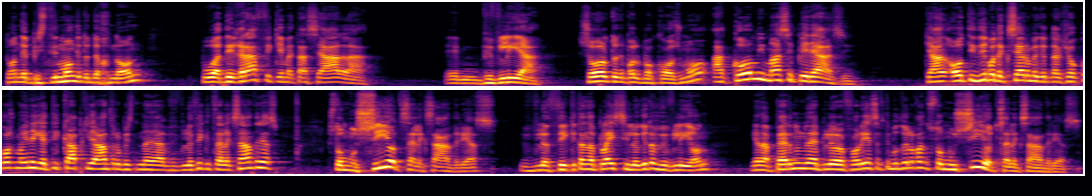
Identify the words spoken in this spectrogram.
των επιστημών και των τεχνών, που αντιγράφηκε μετά σε άλλα ε, βιβλία σε όλο τον υπόλοιπο κόσμο, ακόμη μας επηρεάζει. Και αν, οτιδήποτε ξέρουμε για τον αρχαίο κόσμο είναι γιατί κάποιοι άνθρωποι στην ε, βιβλιοθήκη της Αλεξάνδρειας, στο μουσείο της Αλεξάνδρειας, η βιβλιοθήκη ήταν απλά η συλλογή των βιβλίων για να παίρνουν πληροφορίες αυτοί που δούλευαν στο μουσείο της Αλεξάνδρειας.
